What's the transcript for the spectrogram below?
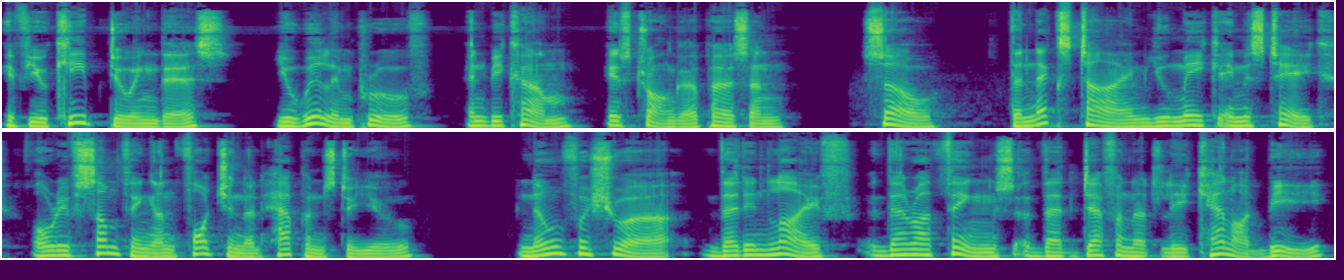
If you keep doing this, you will improve and become a stronger person. So, the next time you make a mistake or if something unfortunate happens to you, know for sure that in life there are things that definitely cannot be.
